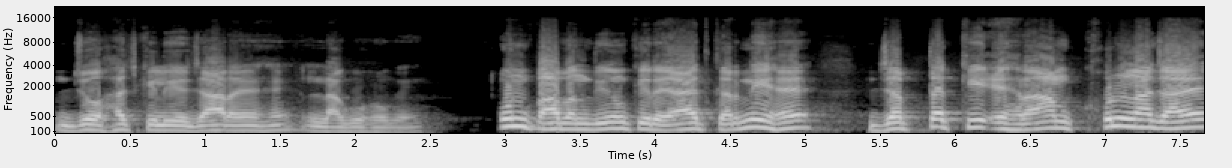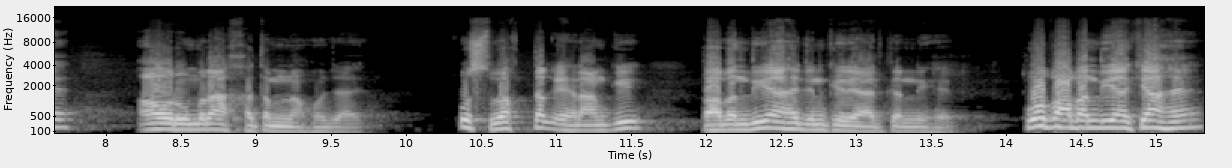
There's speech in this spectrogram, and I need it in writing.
जो हज के लिए जा रहे हैं, लागू हो गई। उन पाबंदियों की रियायत करनी है जब तक कि एहराम खुल ना जाए और उम्र ख़त्म ना हो जाए। उस वक्त तक एहराम की पाबंदियाँ हैं जिनकी रियायत करनी है। वो पाबंदियाँ क्या हैं?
